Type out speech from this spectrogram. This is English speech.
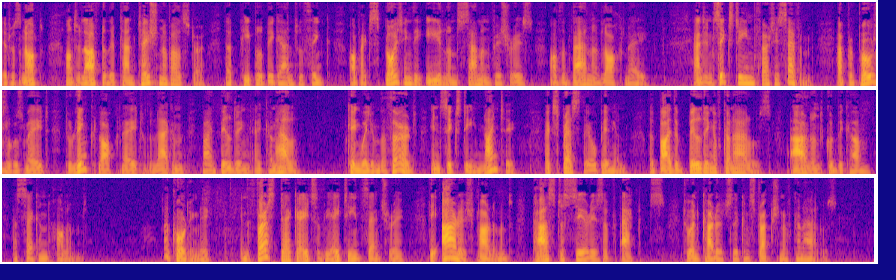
It was not until after the plantation of Ulster that people began to think of exploiting the eel and salmon fisheries of the Bann and Lough Neagh. And in 1637, a proposal was made to link Lough Neagh to the Lagan by building a canal. King William III, in 1690, expressed the opinion that by the building of canals, Ireland could become a second Holland. Accordingly, in the first decades of the 18th century, the Irish Parliament passed a series of acts to encourage the construction of canals.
